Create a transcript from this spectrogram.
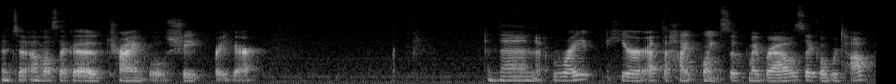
into almost like a triangle shape right here. And then right here at the high points of my brows, like over top,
